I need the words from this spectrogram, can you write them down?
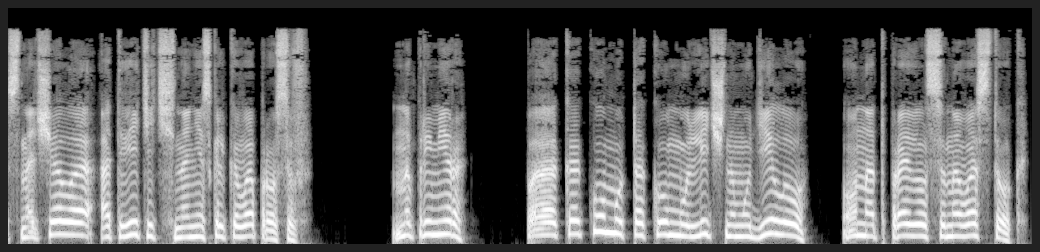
сначала ответить на несколько вопросов? Например, по какому такому личному делу он отправился на восток?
